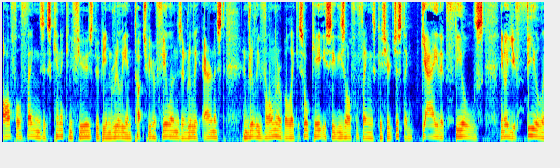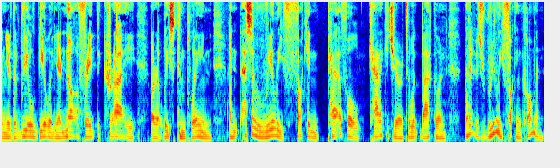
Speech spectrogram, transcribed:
awful things, it's kind of confused with being really in touch with your feelings and really earnest and really vulnerable. Like it's okay to say these awful things because you're just a guy that feels, you know, you feel and you're the real deal and you're not afraid to cry or at least complain. And that's a really fucking pitiful caricature to look back on, but it was really fucking common.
